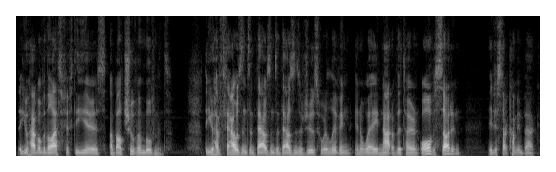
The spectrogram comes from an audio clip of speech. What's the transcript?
that you have over the last 50 years a Balchuva movement. That you have thousands and thousands and thousands of Jews who are living in a way not of the Torah, and all of a sudden they just start coming back.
